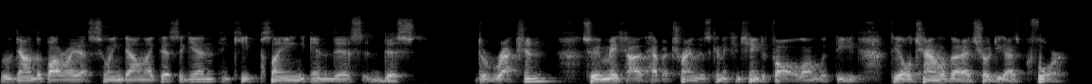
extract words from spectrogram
move down the bottom right that, swing down like this again, and keep playing in this this direction. So we make have a trend that's going to continue to follow along with the the old channel that I showed you guys before.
